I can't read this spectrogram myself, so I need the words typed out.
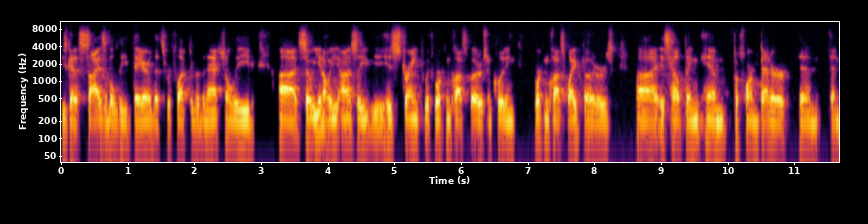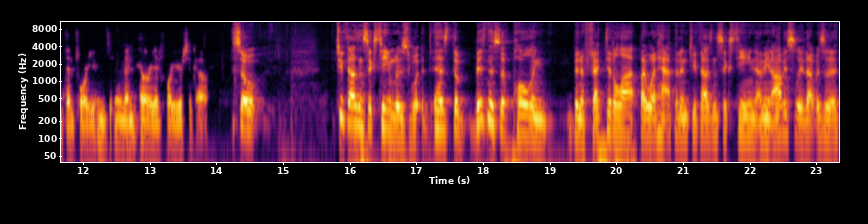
He's got a sizable lead there that's reflective of the national lead. Uh, so, you know, he, honestly, his strength with working class voters, including working class white voters, uh, is helping him perform better than, than than four years than Hillary did four years ago. So, 2016 was has the business of polling been affected a lot by what happened in 2016? I mean, obviously that was a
